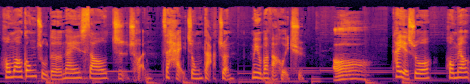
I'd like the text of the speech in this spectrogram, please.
红毛公主的那一艘纸船在海中打转，没有办法回去。哦，他也说红苗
